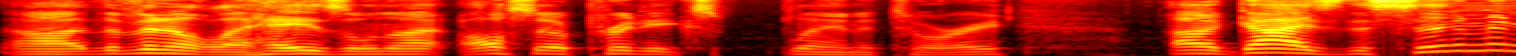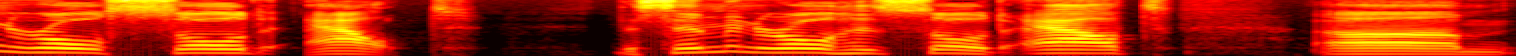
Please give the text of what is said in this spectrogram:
Uh, the vanilla hazelnut also pretty explanatory. Uh, guys, the cinnamon roll sold out. The cinnamon roll has sold out. Um,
